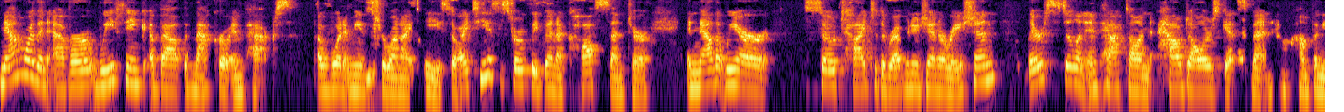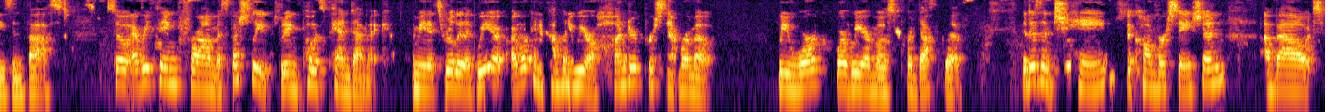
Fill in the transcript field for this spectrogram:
now more than ever, we think about the macro impacts of what it means to run IT. So IT has historically been a cost center. And now that we are so tied to the revenue generation, there's still an impact on how dollars get spent, how companies invest. So everything from, especially during post pandemic, I mean, it's really like we are, I work in a company, we are 100% remote. We work where we are most productive. It doesn't change the conversation about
